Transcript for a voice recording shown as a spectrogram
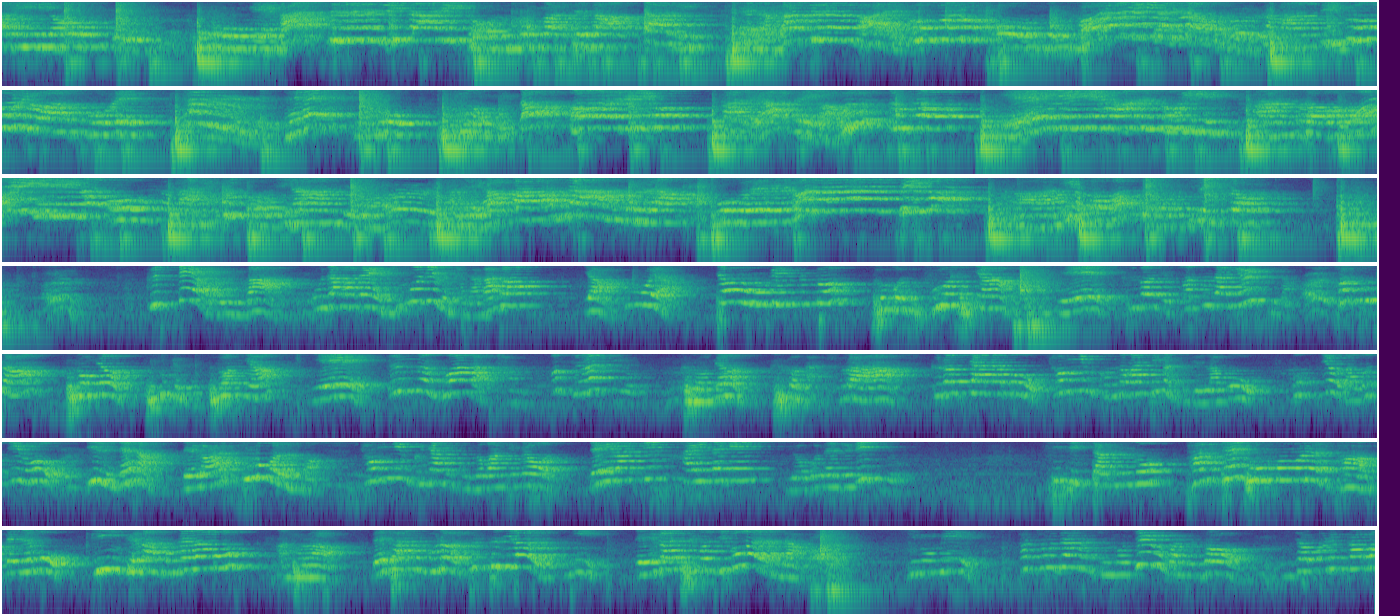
된 행고집을 찾아가서 야 흥모야 저 목에 있는 거? 저것이 무엇이냐? 예 그것이 화투장이올시다. 화초장? 그러면 그 속에 뭐 들었냐? 예 은근 무화가 담뿍 들었지요. 그러면 그거 나 주라 그렇지 않아도 형님 건너가시면 드리려고 목지어 놔뒀지요 일 내놔 내가 치고 갈란다 형님 그냥 건너가시면 내일 아침 하인에게 지어보내드리지요. 놈 밤새 좋은 보물은 다 빼내고 빈 괴만 보내라고 아서라. 내 사는 무려 튼튼이라 했으니 내가 짊어지고 말란다. 이놈이 화초장을 짊어지고 가면서 잊어버릴까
